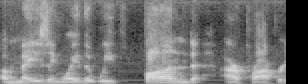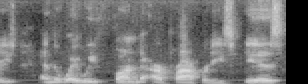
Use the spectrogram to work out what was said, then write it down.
amazing way that we fund our properties and the way we fund our properties is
